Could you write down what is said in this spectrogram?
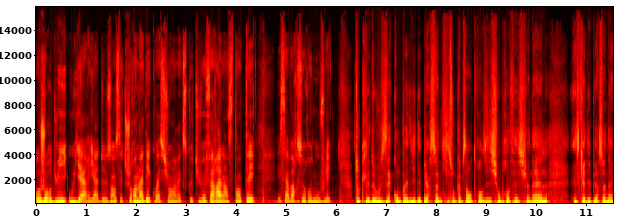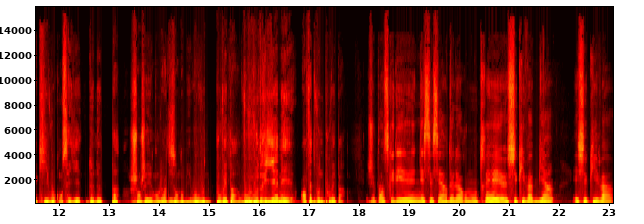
aujourd'hui ou hier, il y a deux ans, c'est toujours en adéquation avec ce que tu veux faire à l'instant T et savoir se renouveler. Toutes les deux, vous accompagnez des personnes qui sont comme ça en transition professionnelle. Est-ce qu'il y a des personnes à qui vous conseillez de ne pas changer en leur disant non mais vous, vous ne pouvez pas. Vous voudriez, mais en fait, vous ne pouvez pas. Je pense qu'il est nécessaire de leur montrer euh, ce qui va bien et ce qui va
